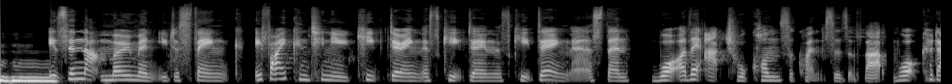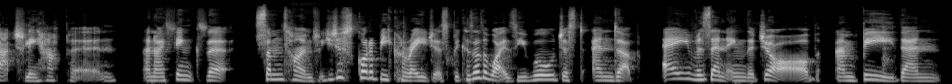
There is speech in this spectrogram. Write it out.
Mm-hmm. It's in that moment you just think, if I continue, keep doing this, keep doing this, keep doing this, then what are the actual consequences of that? What could actually happen? And I think that sometimes you just got to be courageous because otherwise you will just end up A, resenting the job, and B, then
